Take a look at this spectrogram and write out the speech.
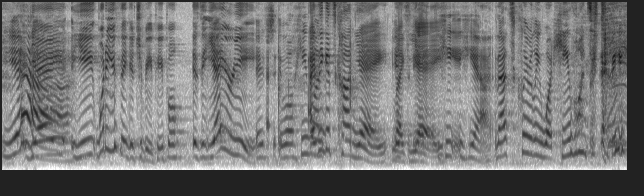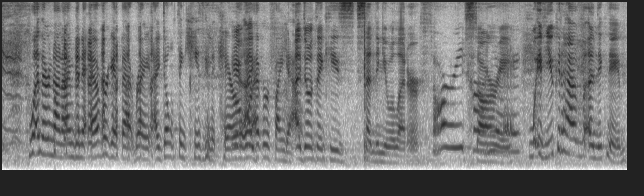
Yeah. Yay, Yee. What do you think it should be, people? Is it Yay or Yee? It's, well, he. I think it's Kanye, like Yay. He, yeah, that's clearly what he wants it to be. Whether or not I'm going to ever get that right, I don't think he's going to care Yeah, or I- ever find out. I don't think he's sending you a letter. Sorry, Kanye. Sorry. Well, if you could have a nickname,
